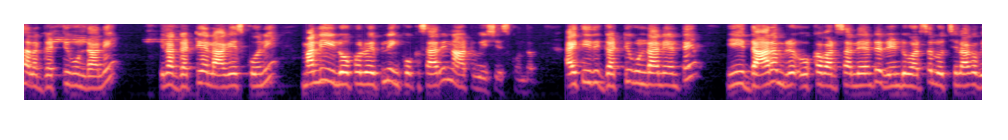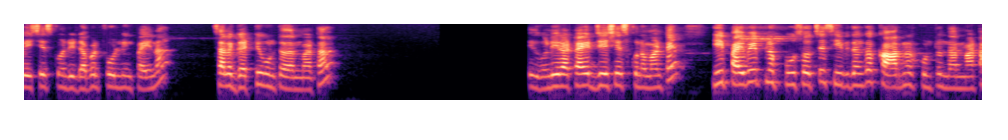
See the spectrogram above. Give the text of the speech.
చాలా గట్టిగా ఉండాలి. ఇలా గట్టిగా లాగేసుకొని మళ్ళీ ఈ లోపల వైపున ఇంకొకసారి నాటు వేసేసుకుందాం. అయితే ఇది గట్టిగా ఉండాలి అంటే ఈ దారం ఒక వరుస లేదంటే రెండు వరుసలు వచ్చేలాగా వేసేసుకోండి డబుల్ ఫోల్డింగ్ పైన. చాలా గట్టిగా ఉంటుంది అనమాట ఇదిగోండి ఇలా టైట్ చేసేసుకున్నామంటే ఈ పై వైపున పూస వచ్చేసి ఈ విధంగా కార్నర్కి ఉంటుంది అనమాట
